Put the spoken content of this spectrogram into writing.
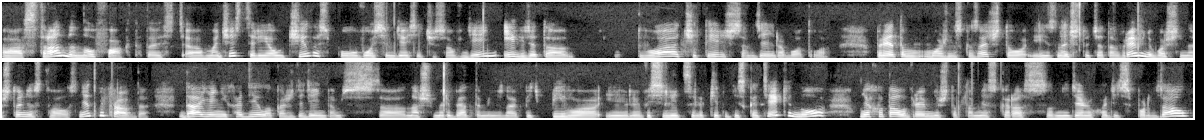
А, странно, но факт. То есть а, в Манчестере я училась по 8-10 часов в день и где-то 2-4 часа в день работала. При этом можно сказать, что и значит у тебя там времени больше ни на что не оставалось. Нет, неправда. Да, я не ходила каждый день там с а, нашими ребятами, не знаю, пить пиво или веселиться, или какие-то дискотеки, но мне хватало времени, чтобы там несколько раз в неделю ходить в спортзал.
